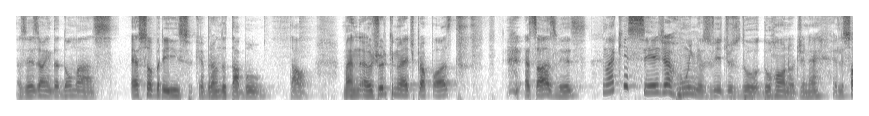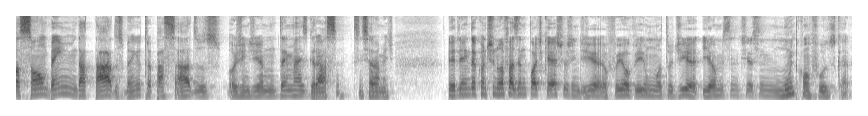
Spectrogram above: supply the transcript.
às vezes eu ainda dou umas. É sobre isso, quebrando o tabu tal. Mas eu juro que não é de propósito, é só às vezes. Não é que seja ruim os vídeos do, do Ronald, né? Eles só são bem datados, bem ultrapassados. Hoje em dia não tem mais graça, sinceramente. Ele ainda continua fazendo podcast hoje em dia. Eu fui ouvir um outro dia e eu me senti assim muito confuso, cara.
